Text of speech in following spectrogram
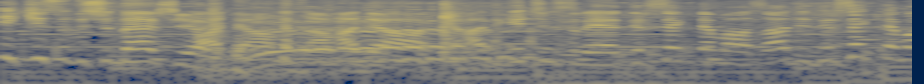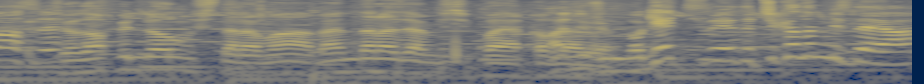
İkisi dışında her şey. Hadi Hamza hadi abi. Hadi geçin sıraya. Dirsek teması. Hadi dirsek teması. Çok afilli olmuşlar ama ha. Ben de alacağım bir çift ayakkabılar. Hadi Jumbo geç sıraya da çıkalım biz de ya.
